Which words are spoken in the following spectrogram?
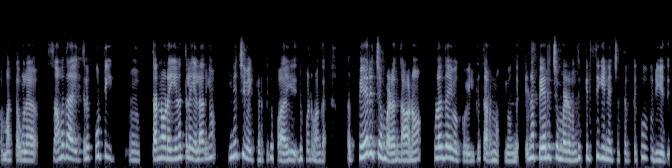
மத்தவங்கள சமுதாயத்துல கூட்டி உம், தன்னோட இனத்துல எல்லாரையும் இணைச்சு வைக்கிறதுக்கு ப- இது பண்ணுவாங்க. பேரிச்சம்பழம் தானம் குலதெய்வ கோயிலுக்கு தரணும் இவங்க. ஏன்னா பேரிச்சம்பழம் வந்து கிருத்திகை நட்சத்திரத்துக்கு உரியது.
